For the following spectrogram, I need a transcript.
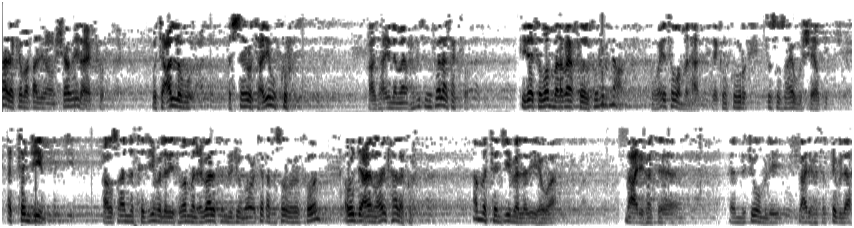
هذا كما قال الإمام الشافعي لا يكفر. وتعلم السحر وتعليمه كفر. قال إنما حفظته فلا تكفر. إذا تضمن ما يقتضي الكفر نعم هو يتضمن هذا. إذا كان كفر اتصل صاحبه بالشياطين التنجيم. قال أن التنجيم الذي يتضمن عبادة النجوم أو اعتقاد تصرف الكون أو ادعاء الملائكة هذا كفر. أما التنجيم الذي هو معرفة النجوم لمعرفة القبلة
